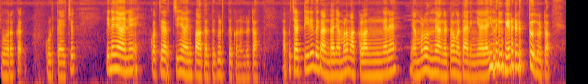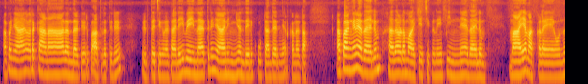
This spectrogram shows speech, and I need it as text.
ചോറൊക്കെ കൊടുത്തയച്ചു. പിന്നെ ഞാൻ കുറച്ച് ഇറച്ചി ഞാൻ പാത്രത്തേക്ക് എടുത്തേക്കണുണ്ട് കേട്ടോ. അപ്പോൾ ചട്ടിയിൽ ഇത് കണ്ട നമ്മളെ മക്കളങ്ങനെ നമ്മളൊന്ന് അങ്ങോട്ടോ അങ്ങോട്ടോ അനങ്ങിയാൽ ഇന്ന് ഇങ്ങനെ എടുത്തുന്നു കേട്ടോ. അപ്പോൾ ഞാൻ അവരെ കാണാതെ എന്താട്ടി ഒരു പാത്രത്തിൽ എടുത്ത് വെച്ചിരിക്കണം കേട്ടോ. അല്ലെങ്കിൽ വൈകുന്നേരത്തിന് ഞാൻ ഇനിയും എന്തെങ്കിലും കൂട്ടാൻ തിരഞ്ഞെടുക്കണം കേട്ടോ. അപ്പോൾ അങ്ങനെ ഏതായാലും അതവിടെ മാറ്റി വെച്ചിക്കണേ പിന്നെ ഏതായാലും മായ മക്കളെ ഒന്ന്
